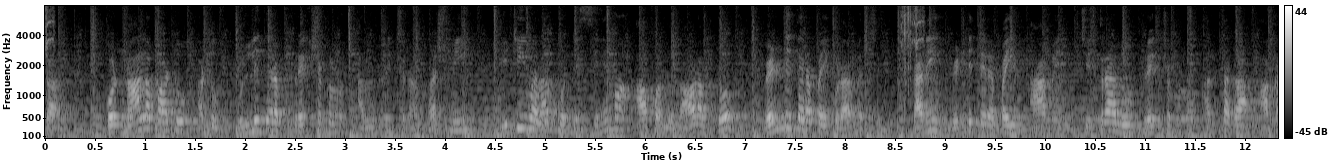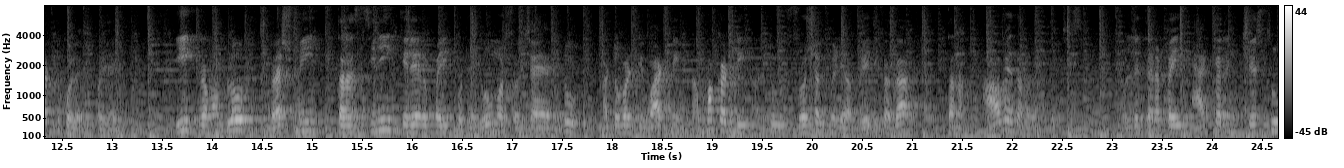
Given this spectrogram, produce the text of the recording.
స్టార్ కొన్నాళ్ళ పాటు అటు బుల్లితెర ప్రేక్షకులను అలరించిన రష్మి ఇటీవల కొన్ని సినిమా ఆఫర్లు రావడంతో వెండి తెరపై కూడా మెరిచింది కానీ వెండి తెరపై ఆమె చిత్రాలు ప్రేక్షకులను అంతగా ఆకట్టుకోలేకపోయాయి. ఈ క్రమంలో రష్మి తన సినీ కెరీర్పై కొన్ని రూమర్స్ వచ్చాయంటూ అటువంటి వాటిని నమ్మకండి అంటూ సోషల్ మీడియా వేదికగా తన ఆవేదన వ్యక్తం చేసింది. బుల్లితెరపై యాంకరింగ్ చేస్తూ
